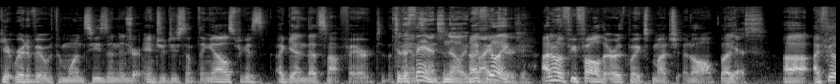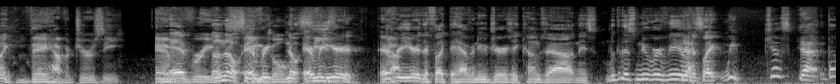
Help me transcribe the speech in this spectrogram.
get rid of it within one season and True. introduce something else because again, that's not fair to the To the fans, no, I feel like jersey. I don't know if you follow the Earthquakes much at all, but Yes. uh, I feel like they have a jersey Ev- every oh, no, every no every season. year, every Yeah. year they feel like they have a new jersey comes out and it's look at this new reveal. Yeah. And it's like we just got the, I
